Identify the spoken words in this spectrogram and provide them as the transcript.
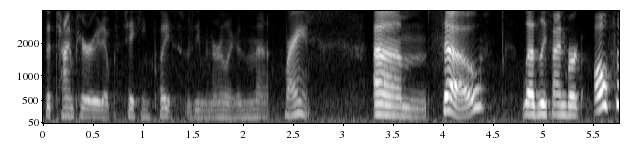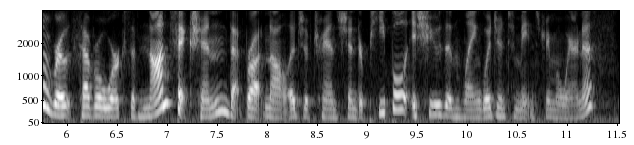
the time period it was taking place was even earlier than that. right. Um, so, Leslie Feinberg also wrote several works of nonfiction that brought knowledge of transgender people, issues, and language into mainstream awareness.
